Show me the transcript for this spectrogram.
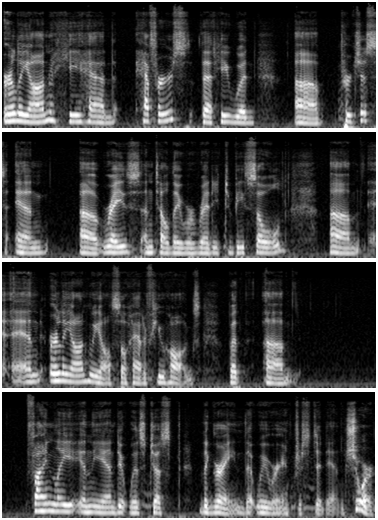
Early on, he had heifers that he would uh, purchase and uh, raise until they were ready to be sold. Um, and early on, we also had a few hogs. But um, finally, in the end, it was just the grain that we were interested in. Sure.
